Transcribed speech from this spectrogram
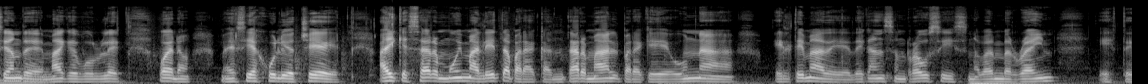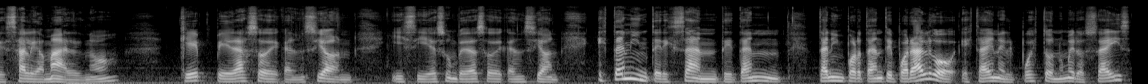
De Michael Bublé. Bueno, me decía Julio, che, hay que ser muy maleta para cantar mal, para que una el tema de, de Guns N' Roses, November Rain, este, salga mal, ¿no? Qué pedazo de canción. Y si es un pedazo de canción. Es tan interesante, tan, tan importante. Por algo está en el puesto número 6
